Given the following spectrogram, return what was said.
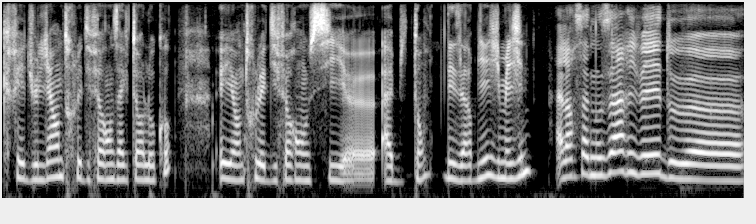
créer du lien entre les différents acteurs locaux et entre les différents aussi euh, habitants des herbiers, j'imagine? Alors, ça nous est arrivé de. euh,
